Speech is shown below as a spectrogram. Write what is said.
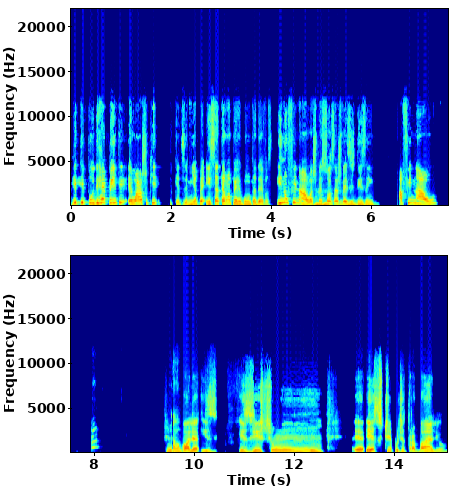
e, tipo, de repente, eu acho que. Quer dizer, minha... isso é até uma pergunta, Devas. E no final, as uhum. pessoas às vezes dizem, afinal. Não. Olha, existe um. É, esse tipo de trabalho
